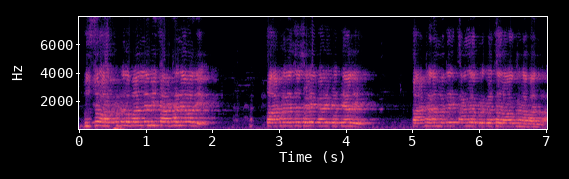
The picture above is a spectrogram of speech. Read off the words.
दुसरं हॉस्पिटल बांधलं मी चारठाण्यामध्ये. चारठाण्याचे सगळे कार्यकर्ते आले. चारठाण्यामध्ये चांगल्या प्रकारचा दवाखाना बांधला.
